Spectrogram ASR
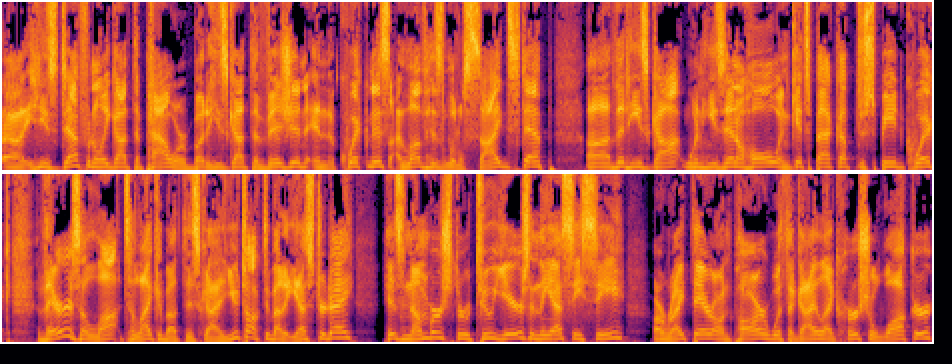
uh, he's definitely got the power, but he's got the vision and the quickness. I love his little sidestep, uh, that he's got when he's in a hole and gets back up to speed quick. There is a lot to like about this guy. You talked about it yesterday. His numbers through two years in the SEC are right there on par with a guy like Herschel Walker.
